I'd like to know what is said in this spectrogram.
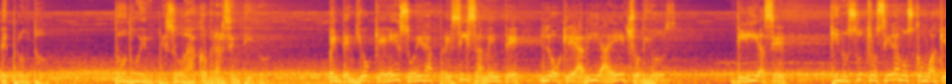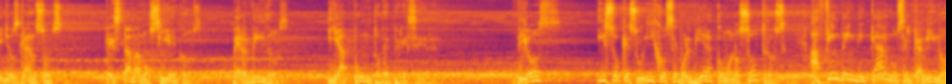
De pronto, todo empezó a cobrar sentido. Entendió que eso era precisamente lo que había hecho Dios. Diríase que nosotros éramos como aquellos gansos. Estábamos ciegos, perdidos y a punto de perecer. Dios hizo que su Hijo se volviera como nosotros, a fin de indicarnos el camino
